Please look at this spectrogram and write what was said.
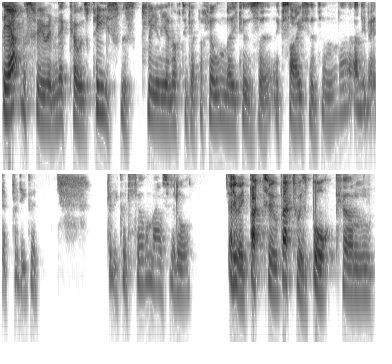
the atmosphere in Nik Cohn's piece was clearly enough to get the filmmakers uh, excited, and, uh, and he made a pretty good, pretty good film out of it all. Anyway, back to back to his book. Um,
